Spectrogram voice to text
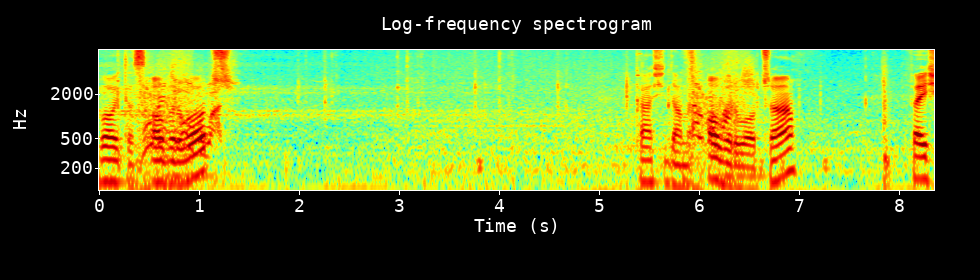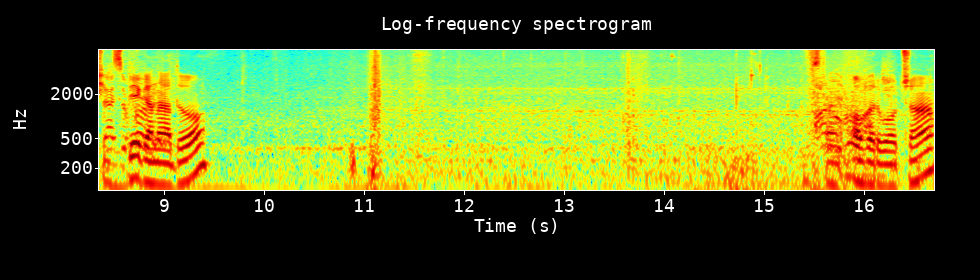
Wojtas Overwatch. Kasi damy Overwatcha. Fejsik zbiega na dół. Dostanie Overwatcha.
